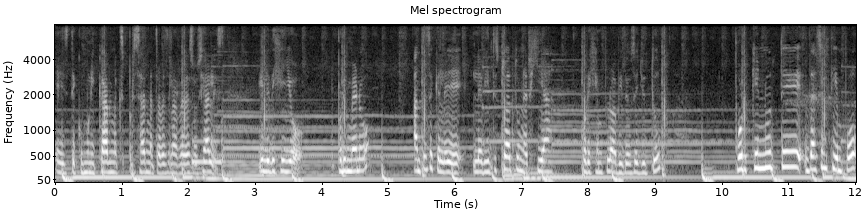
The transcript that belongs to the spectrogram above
este, comunicarme, expresarme a través de las redes sociales? Y le dije yo, primero, antes de que le, le avientes toda tu energía, por ejemplo, a videos de YouTube, ¿por qué no te das el tiempo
